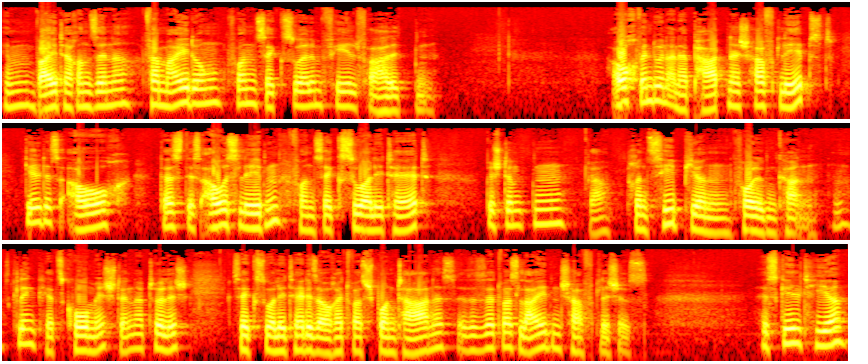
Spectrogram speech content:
im weiteren Sinne Vermeidung von sexuellem Fehlverhalten. Auch wenn du in einer Partnerschaft lebst, gilt es auch, dass das Ausleben von Sexualität bestimmten ja, Prinzipien folgen kann. Das klingt jetzt komisch, denn natürlich Sexualität ist auch etwas Spontanes, es ist etwas Leidenschaftliches. Es gilt hier,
